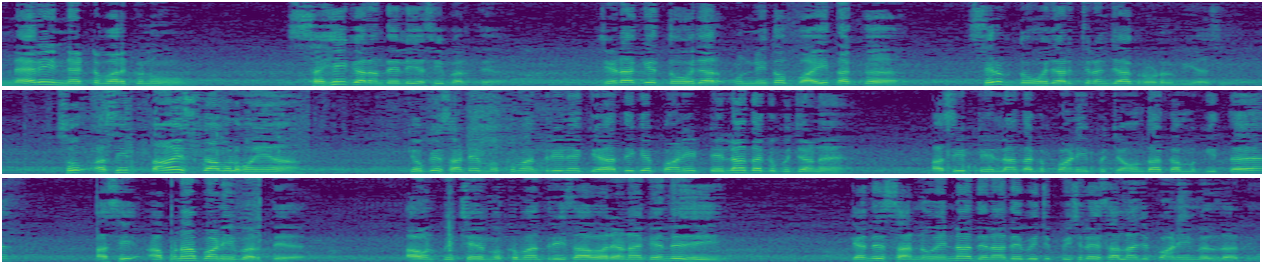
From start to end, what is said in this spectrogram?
ਨਹਿਰੀ ਨੈਟਵਰਕ ਨੂੰ ਸਹੀ ਕਰਨ ਦੇ ਲਈ ਅਸੀਂ ਵਰਤਿਆ, ਜਿਹੜਾ ਕਿ 2019 ਤੋਂ 22 ਤੱਕ ਸਿਰਫ 2054 ਕਰੋੜ ਰੁਪਈਆ ਸੀ। ਸੋ ਅਸੀਂ ਤਾਂ ਇਸ ਕਾਬਲ ਹੋਏ ਆ ਕਿਉਂਕਿ ਸਾਡੇ ਮੁੱਖ ਮੰਤਰੀ ਨੇ ਕਿਹਾ ਸੀ ਕਿ ਪਾਣੀ ਟੇਲਾਂ ਤੱਕ ਪਹੁੰਚਾਉਣਾ ਹੈ। ਅਸੀਂ ਟੇਲਾਂ ਤੱਕ ਪਾਣੀ ਪਹੁੰਚਾਉਣ ਦਾ ਕੰਮ ਕੀਤਾ ਹੈ। ਅਸੀਂ ਆਪਣਾ ਪਾਣੀ ਵਰਤਿਆ ਆ ਹੁਣ ਪਿੱਛੇ ਮੁੱਖ ਮੰਤਰੀ ਸਾਹਿਬ ਹਰਿਆਣਾ ਕਹਿੰਦੇ ਸੀ, ਕਹਿੰਦੇ ਸਾਨੂੰ ਇਹਨਾਂ ਦਿਨਾਂ ਦੇ ਵਿੱਚ ਪਿਛਲੇ ਸਾਲਾਂ 'ਚ ਪਾਣੀ ਮਿਲਦਾ ਸੀ।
